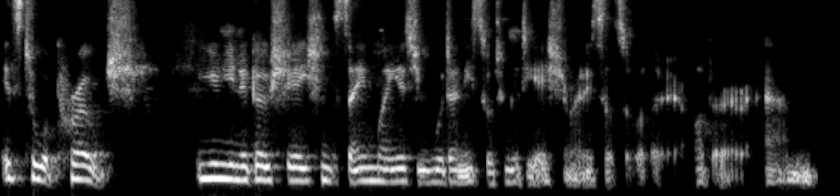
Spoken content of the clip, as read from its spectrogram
is to approach union negotiation the same way as you would any sort of mediation or any sorts of other other um,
